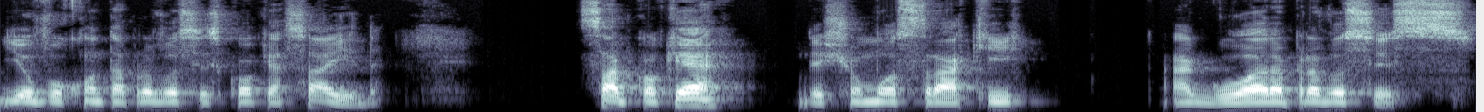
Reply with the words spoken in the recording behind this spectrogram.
E eu vou contar para vocês qual é a saída. Sabe qual é? Deixa eu mostrar aqui agora para vocês.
